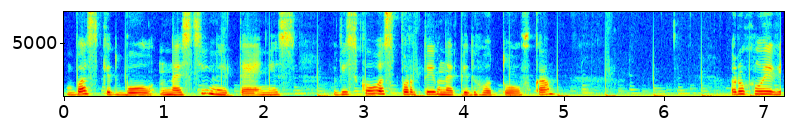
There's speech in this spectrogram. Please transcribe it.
баскетбол, настільний теніс, військово-спортивна підготовка, рухливі.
